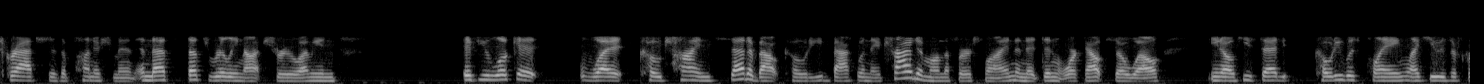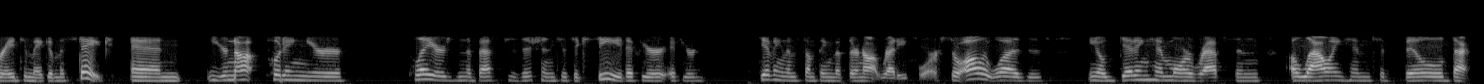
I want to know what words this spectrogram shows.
scratched as a punishment and that's that's really not true. I mean if you look at what Coach Hynes said about Cody back when they tried him on the first line and it didn't work out so well. You know, he said Cody was playing like he was afraid to make a mistake. And you're not putting your players in the best position to succeed if you're if you're giving them something that they're not ready for. So all it was is, you know, getting him more reps and allowing him to build that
